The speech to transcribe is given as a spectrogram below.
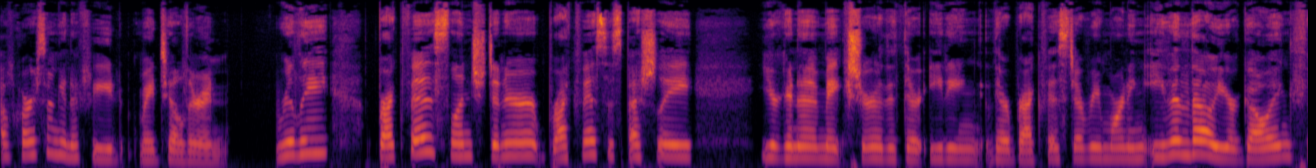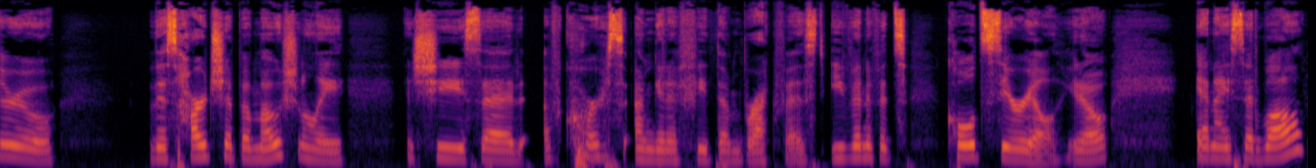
Of course, I'm going to feed my children. Really, breakfast, lunch, dinner, breakfast, especially you're going to make sure that they're eating their breakfast every morning, even though you're going through this hardship emotionally. And she said, Of course, I'm going to feed them breakfast, even if it's cold cereal, you know? And I said, Well,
